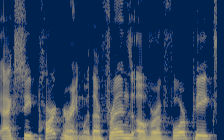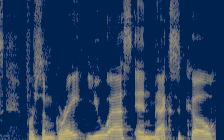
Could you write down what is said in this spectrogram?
actually partnering with our friends over at Four Peaks for some great U.S. and Mexico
